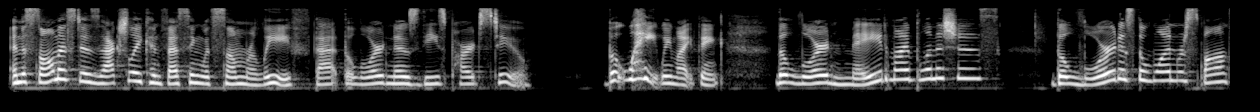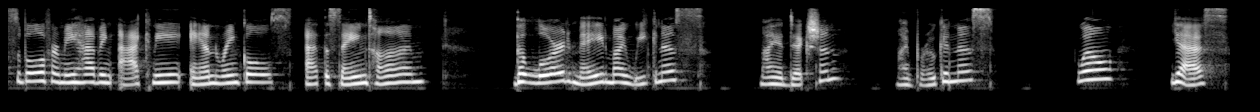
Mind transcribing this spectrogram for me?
And the psalmist is actually confessing with some relief that the Lord knows these parts too. But wait, we might think, the Lord made my blemishes? The Lord is the one responsible for me having acne and wrinkles at the same time. The Lord made my weakness, my addiction, my brokenness. Well, yes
